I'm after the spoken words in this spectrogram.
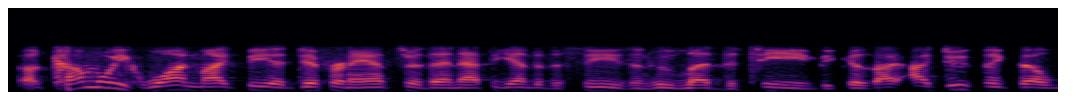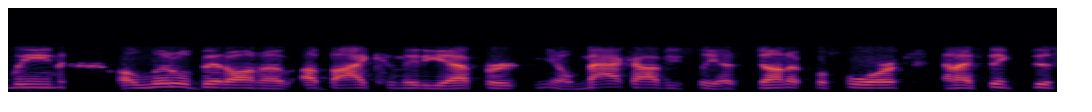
Uh, come week one might be a different answer than at the end of the season who led the team because I, I do think they'll lean a little bit on a, a by committee effort. You know, Mack obviously has done it before, and I think this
